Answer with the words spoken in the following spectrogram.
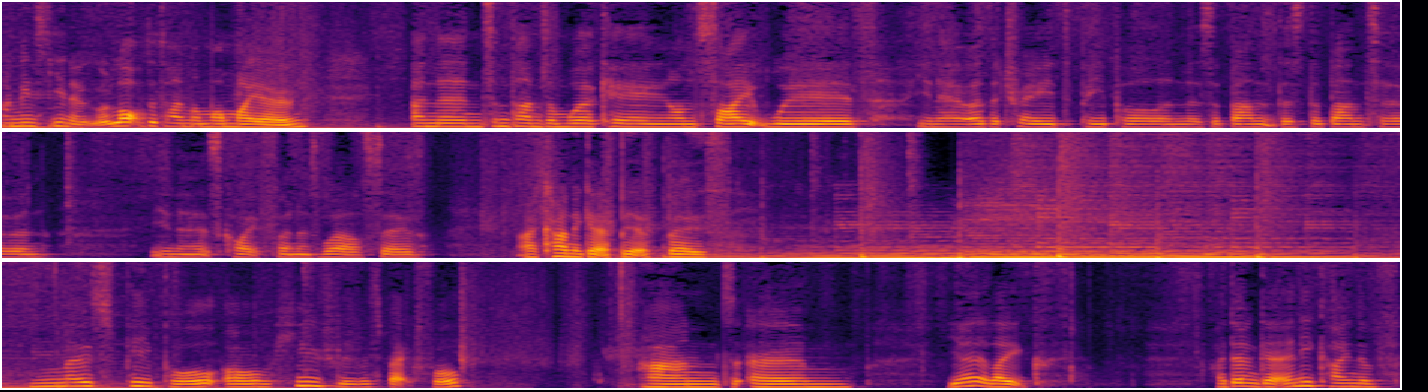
I mean, you know, a lot of the time I'm on my own, and then sometimes I'm working on site with, you know, other trade people, and there's a ban- there's the banter, and you know, it's quite fun as well. So, I kind of get a bit of both. Most people are hugely respectful and um, yeah like I don't get any kind of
